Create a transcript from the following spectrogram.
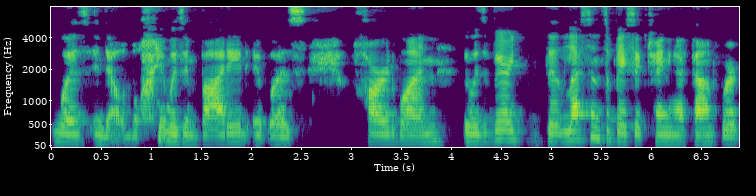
was indelible. It was embodied. It was hard won. It was very the lessons of basic training I found were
